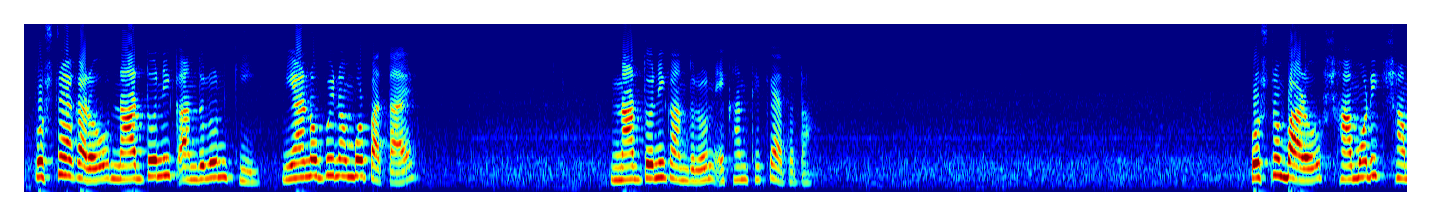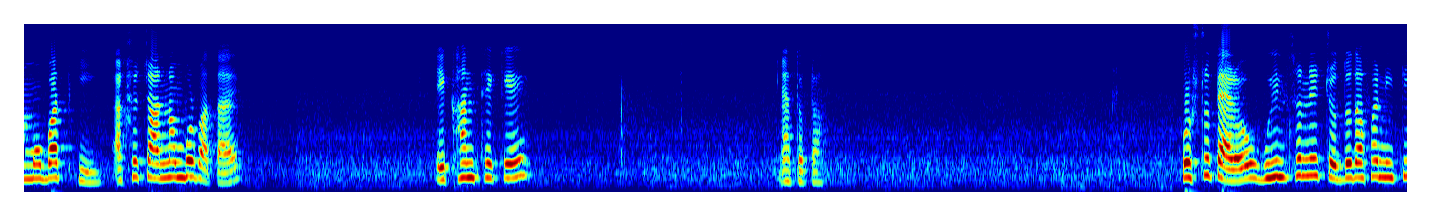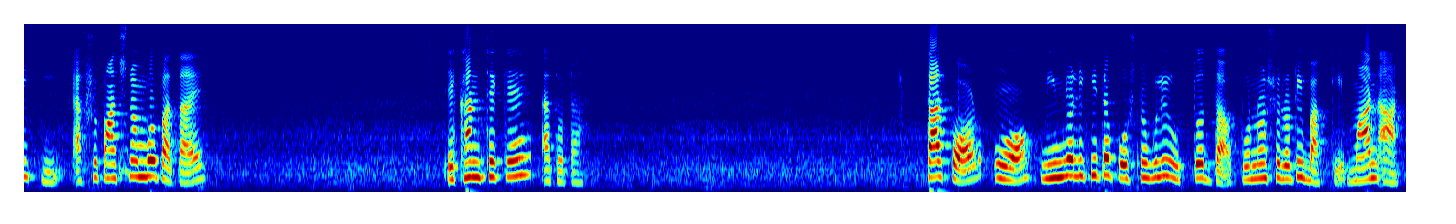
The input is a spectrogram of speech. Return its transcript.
প্রশ্ন এগারো, নার্দনিক আন্দোলন কি? নিরানব্বই নম্বর পাতায়। নার্দনিক আন্দোলন এখান থেকে এতটা। প্রশ্ন বারো, সামরিক সাম্যবাদ কি? একশো চার নম্বর পাতায়। এখান থেকে এতটা। প্রশ্ন তেরো, উইলসনের চোদ্দ দফা নীতি কি? একশো পাঁচ নম্বর পাতায় এখান থেকে এতটা। তারপর ও নিম্নলিখিত প্রশ্নগুলির উত্তর দাও। পনেরো ষোলোটি বাক্যে। মান আট।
